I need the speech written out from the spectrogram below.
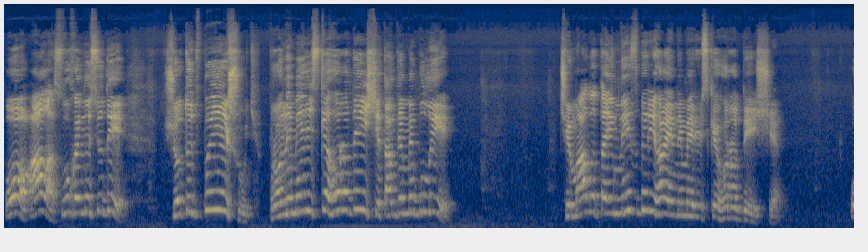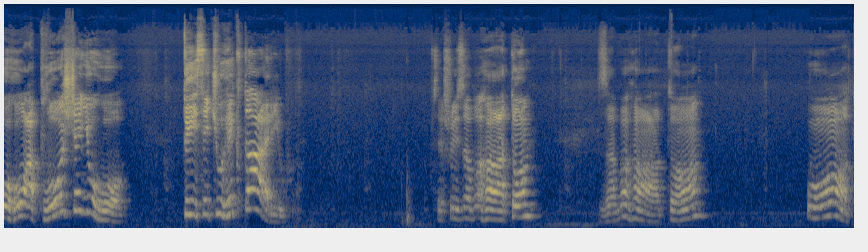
О, Алла, слухай ну сюди. Що тут пишуть про Немирівське городище, там, де ми були. Чимало таємниць зберігає Немирівське городище. Ого, а площа його тисячу гектарів. Це щось забагато. Забагато. От.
